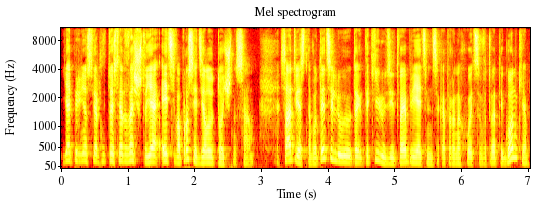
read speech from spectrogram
я перенес в верхний. То есть это значит, что я эти вопросы я делаю точно сам. Соответственно, вот эти люди, такие люди, твоя приятельница, которая находится вот в этой гонке,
